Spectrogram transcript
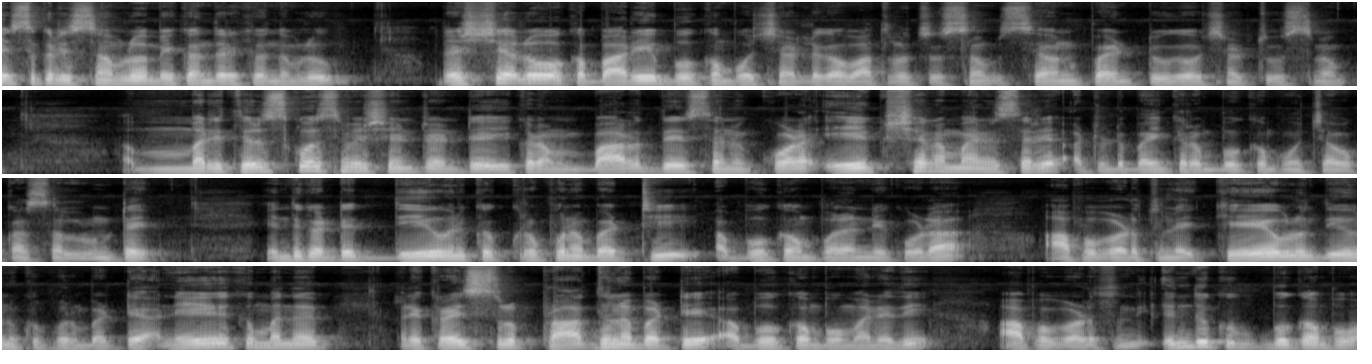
ఏసుకృష్ణంలో మీకు అందరికీ వందములు. రష్యాలో ఒక భారీ భూకంపం వచ్చినట్లుగా వార్తలు చూస్తున్నాం. సెవెన్ పాయింట్ టూగా వచ్చినట్టు చూస్తున్నాం. మరి తెలుసుకోవాల్సిన విషయం ఏంటంటే ఇక్కడ భారతదేశానికి కూడా ఏ క్షణమైనా సరే అటువంటి భయంకర భూకంపం వచ్చే అవకాశాలు ఉంటాయి. ఎందుకంటే దేవుని యొక్క కృపను బట్టి ఆ భూకంపాలన్నీ కూడా ఆపబడుతున్నాయి. కేవలం దేవుని కృపను బట్టి అనేక మంది మరి క్రైస్తవుల ప్రార్థన బట్టి ఆ భూకంపం అనేది ఆపబడుతుంది. ఎందుకు భూకంపం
